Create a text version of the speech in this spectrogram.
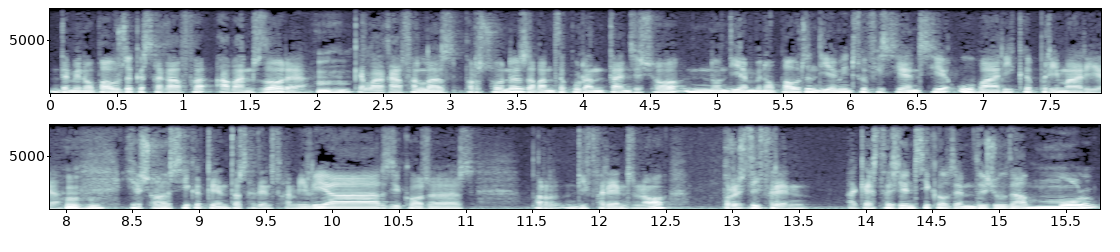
de menopausa que s'agafa abans d'hora Mhm. que l'agafen les persones abans de 40 anys això no en diem menopausa, en diem insuficiència ovàrica primària Mhm. i això sí que té antecedents familiars i coses per, diferents, no? Però és diferent. Aquesta gent sí que els hem d'ajudar molt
